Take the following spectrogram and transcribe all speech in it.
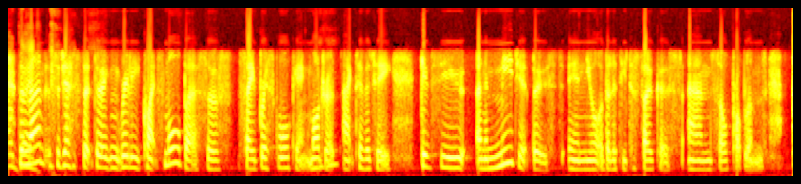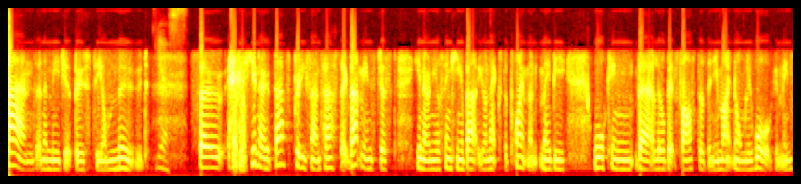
Oh, than that. It suggests that doing really quite small bursts of, say, brisk walking, moderate Mm-hmm. activity, gives you an immediate boost in your ability to focus and solve problems, and an immediate boost to your mood. Yes. So, you know, that's pretty fantastic. That means just, you know, when you're thinking about your next appointment, maybe walking there a little bit faster than you might normally walk. It means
